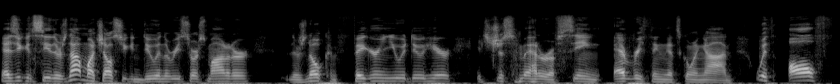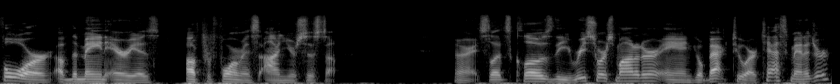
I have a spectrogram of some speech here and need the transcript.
As you can see, there's not much else you can do in the resource monitor. There's no configuring you would do here. It's just a matter of seeing everything that's going on with all four of the main areas of performance on your system. Alright, so let's close the resource monitor and go back to our task manager.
